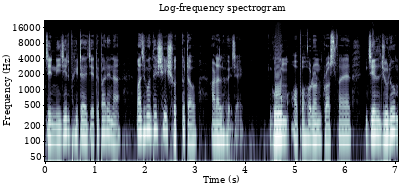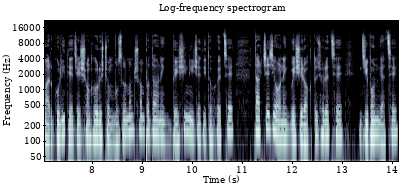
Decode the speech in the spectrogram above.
যে নিজের ভিটায় যেতে পারে না, মাঝে মধ্যে সেই সত্যটাও আড়াল হয়ে যায়। গুম, অপহরণ, ক্রসফায়ার, জেল, জুলুম আর গুলিতে যে সংখ্যাগরিষ্ঠ মুসলমান সম্প্রদায় অনেক বেশি নির্যাতিত হয়েছে, তার চেয়ে যে অনেক বেশি রক্ত ঝরেছে, জীবন গেছে,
